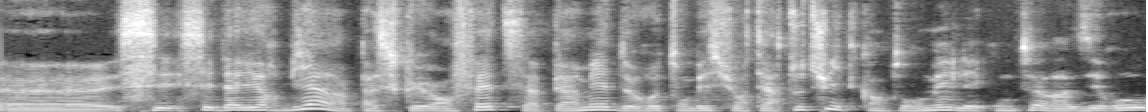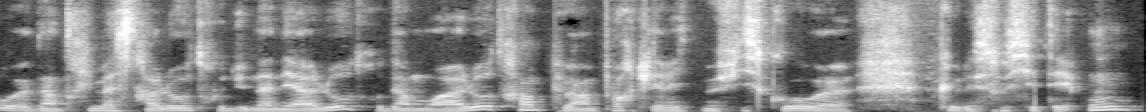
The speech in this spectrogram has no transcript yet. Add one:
Euh, c'est d'ailleurs bien parce que en fait, ça permet de retomber sur terre tout de suite. Quand on remet les compteurs à zéro euh, d'un trimestre à l'autre d'une année à l'autre ou d'un mois à l'autre, hein, peu importe les rythmes fiscaux euh, que les sociétés ont,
